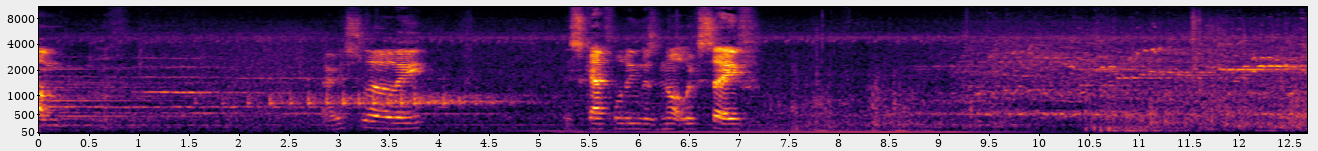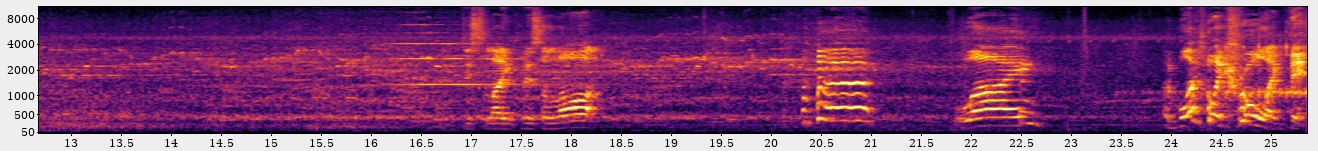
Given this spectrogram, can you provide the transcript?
Um, very slowly. The scaffolding does not look safe. I Dislike this a lot. why? And why do I crawl like this?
